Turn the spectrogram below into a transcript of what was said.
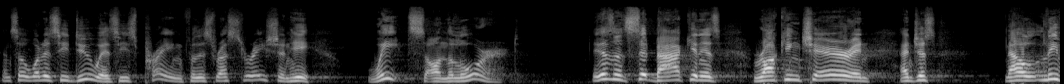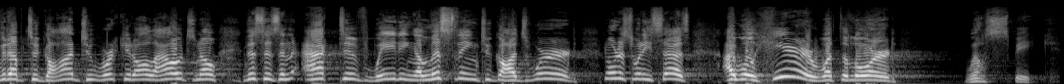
And so, what does he do as he's praying for this restoration? He waits on the Lord. He doesn't sit back in his rocking chair and, and just now leave it up to God to work it all out. No, this is an active waiting, a listening to God's word. Notice what he says I will hear what the Lord will speak.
